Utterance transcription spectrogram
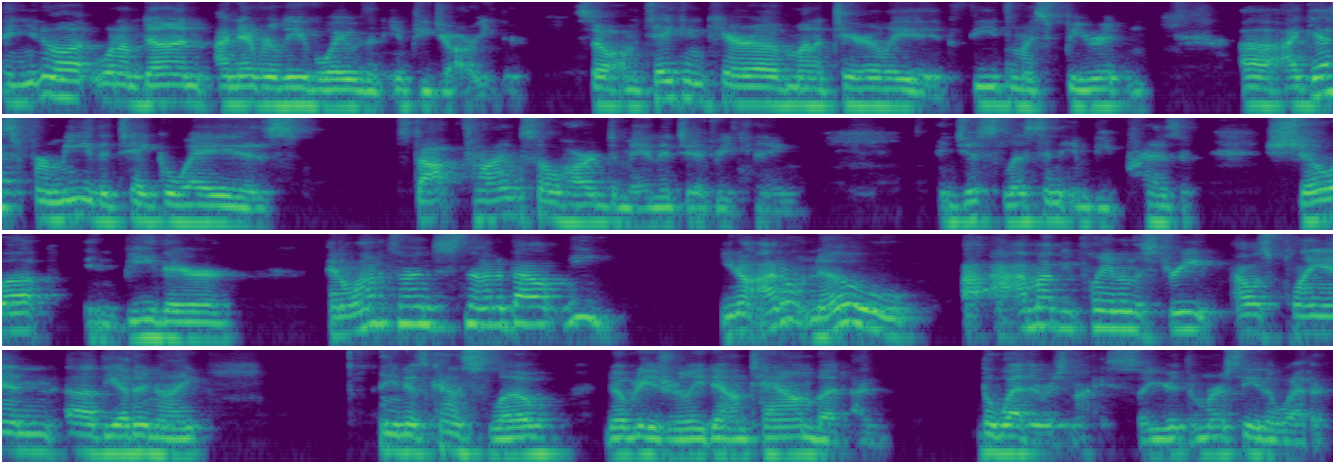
And you know what? When I'm done, I never leave away with an empty jar either. So I'm taken care of monetarily. It feeds my spirit. And uh, I guess for me, the takeaway is stop trying so hard to manage everything and just listen and be present. Show up and be there. And a lot of times it's not about me. You know, I don't know I, I might be playing on the street. I was playing uh, the other night, and it was kind of slow. Nobody's really downtown, but I, the weather is nice, so you're at the mercy of the weather.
